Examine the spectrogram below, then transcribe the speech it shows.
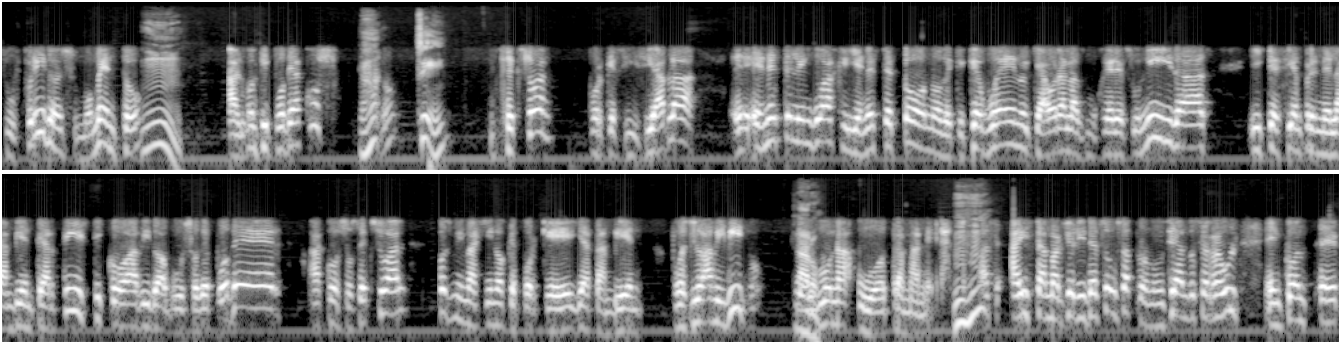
sufrido en su momento Mm. algún tipo de acoso Ajá. ¿no? Sí. sexual, porque si, si habla eh, en este lenguaje y en este tono de que qué bueno y que ahora las mujeres unidas y que siempre en el ambiente artístico ha habido abuso de poder, acoso sexual, pues me imagino que porque ella también pues lo ha vivido Claro. de alguna u otra manera. Ahí está Marjorie de Sousa pronunciándose, Raúl, en eh,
